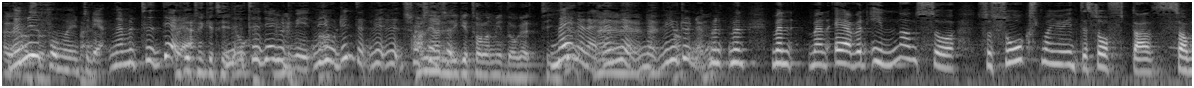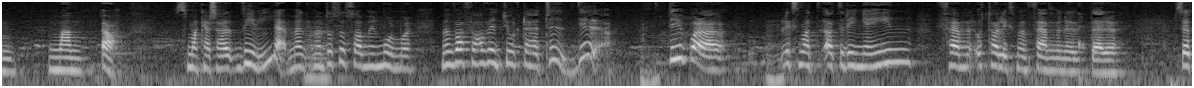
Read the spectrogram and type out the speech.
Eller, Nej, nu alltså, får man ju inte det. Nej, men tidigare. Jag tänker tidigare, okay. tidigare gjorde vi, vi ja. gjorde inte... Vi, så, ja, ni hade digitala middagar tidigare? Nej, nej, nej, nej, nu, nu. vi gjorde det nu. Men, men, men, men även innan så, så sågs man ju inte så ofta som man, ja, som man kanske ville. Men, men då så sa min mormor, men varför har vi inte gjort det här tidigare? Mm. Det är ju bara liksom att, att ringa in fem, och ta liksom en fem minuter så jag,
